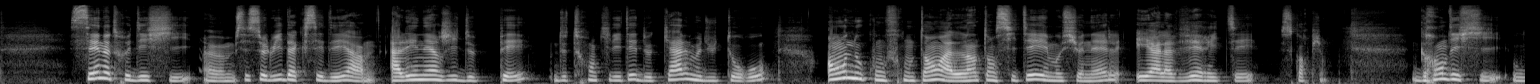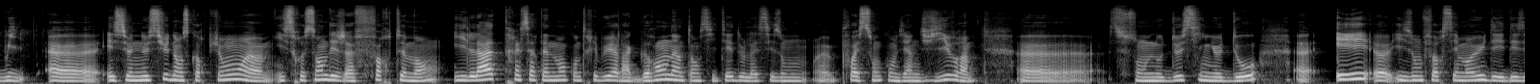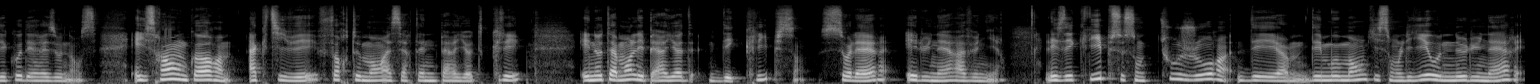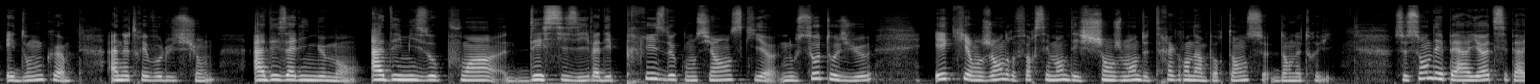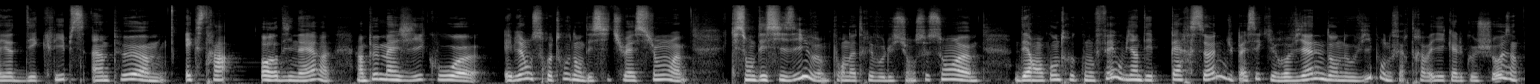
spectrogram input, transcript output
C'est notre défi, c'est celui d'accéder à l'énergie de paix, de tranquillité, de calme du taureau en nous confrontant à l'intensité émotionnelle et à la vérité scorpion. Grand défi, oui. Euh, et ce nœud sud en scorpion, euh, il se ressent déjà fortement. Il a très certainement contribué à la grande intensité de la saison euh, poisson qu'on vient de vivre. ce sont nos deux signes d'eau. et ils ont forcément eu des, des, échos, des résonances. Et il sera encore activé fortement à certaines périodes clés, et notamment les périodes d'éclipses solaires et lunaires à venir. Les éclipses, ce sont toujours des, euh, des moments qui sont liés au nœud lunaire et donc euh, à notre évolution, à des alignements, à des mises au point décisives, à des prises de conscience qui euh, nous sautent aux yeux et qui engendrent forcément des changements de très grande importance dans notre vie. Ce sont des périodes, ces périodes d'éclipse un peu extraordinaires, un peu magiques où eh on se retrouve dans des situations qui sont décisives pour notre évolution. Ce sont euh, des rencontres qu'on fait ou bien des personnes du passé qui reviennent dans nos vies pour nous faire travailler quelque chose,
